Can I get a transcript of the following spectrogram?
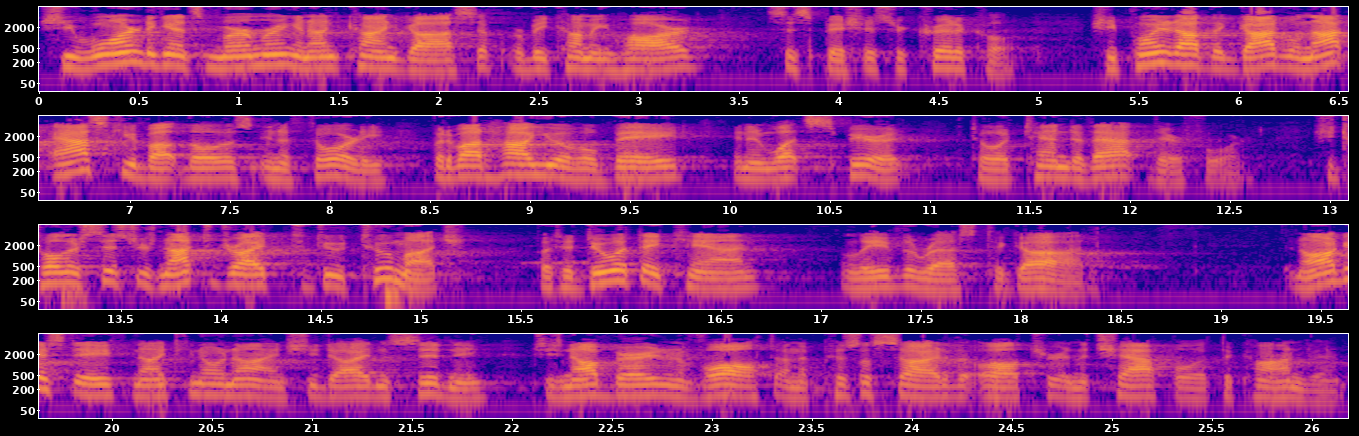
She warned against murmuring and unkind gossip or becoming hard, suspicious, or critical. She pointed out that God will not ask you about those in authority, but about how you have obeyed and in what spirit to attend to that, therefore. She told her sisters not to try to do too much, but to do what they can and leave the rest to God. On August 8, 1909, she died in Sydney. She's now buried in a vault on the epistle side of the altar in the chapel at the convent.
